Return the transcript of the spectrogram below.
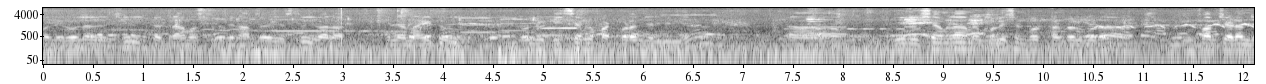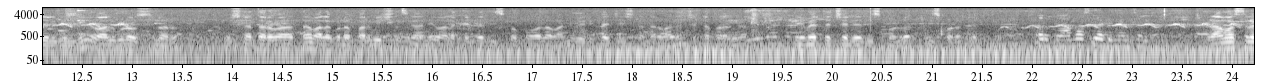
కొన్ని రోజుల నుంచి ఇక్కడ గ్రామస్తులు నేను అబ్జర్వ్ చేస్తూ ఇవాళ నిన్న నైట్ రెండు డీసీఎంలు పట్టుకోవడం జరిగింది. ఈ విషయంలో మేము పొల్యూషన్ బోర్డ్ కంట్రోల్ కూడా ఇన్ఫామ్ చేయడం జరిగింది. వాళ్ళు కూడా వస్తున్నారు. వచ్చిన తర్వాత వాళ్ళకున్న పర్మిషన్స్ కానీ వాళ్ళకి ఎంత తీసుకోపోవాలో అవన్నీ వెరిఫై చేసిన తర్వాత చట్టపరంగా ఏమైతే చర్య తీసుకోవాలో తీసుకోవడం జరుగుతుంది. గ్రామస్తుల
